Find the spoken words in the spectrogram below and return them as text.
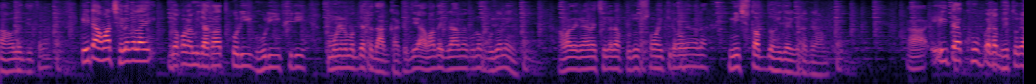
না হলে দিত না। এটা আমার ছেলেবেলায় যখন আমি যাতায়াত করি, ঘুরি, ফিরি, মনের মধ্যে একটা দাগ কাটে যে আমাদের গ্রামে কোনো পুজো নেই। আমাদের গ্রামের ছেলেরা পুজোর সময় কীরকম একটা নিস্তব্ধ হয়ে যায় গোটা গ্রামটা। এইটা খুব একটা ভেতরে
